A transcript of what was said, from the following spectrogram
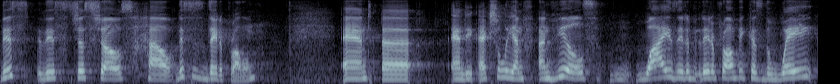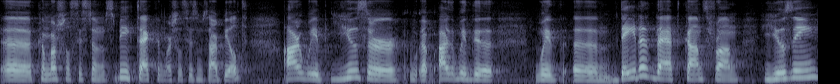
this, this just shows how this is a data problem. And, uh, and it actually un unveils why is it a data problem? Because the way uh, commercial systems, big tech commercial systems are built, are with user, uh, are with the with um, data that comes from using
